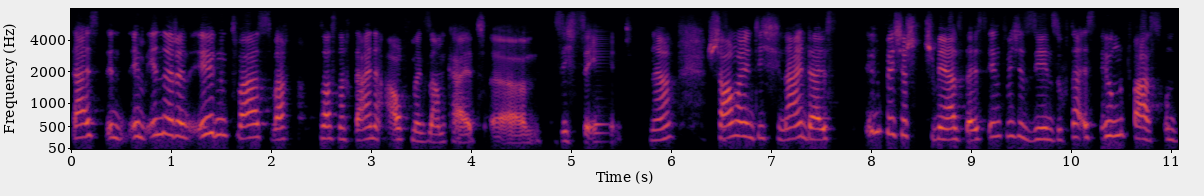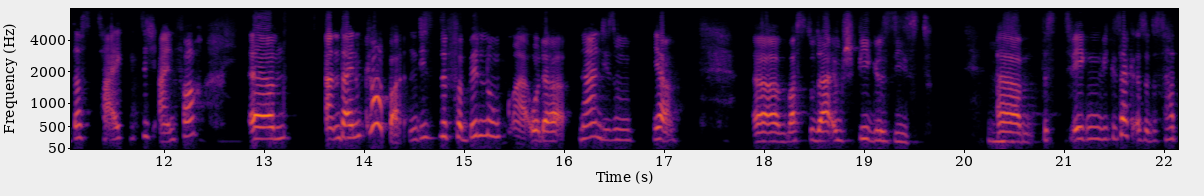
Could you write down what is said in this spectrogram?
da ist in, im Inneren irgendwas, was, was nach deiner Aufmerksamkeit äh, sich sehnt. Ne? Schau mal in dich hinein, da ist irgendwelche Schmerz, da ist irgendwelche Sehnsucht, da ist irgendwas und das zeigt sich einfach ähm, an deinem Körper, in diese Verbindung äh, oder na, in diesem, ja, äh, was du da im Spiegel siehst. Mhm. Ähm, deswegen, wie gesagt, also das hat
